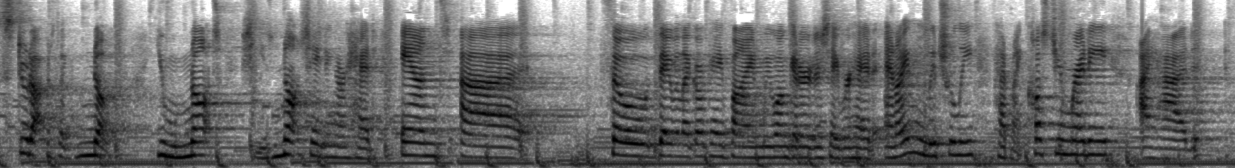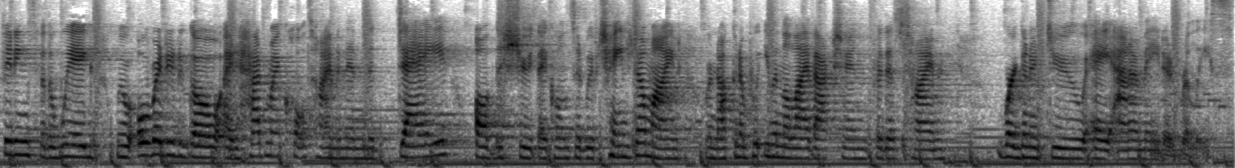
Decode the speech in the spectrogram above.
stood up and was like, no, you not, she is not shaving her head. And uh, so they were like, okay, fine, we won't get her to shave her head. And I literally had my costume ready. I had fittings for the wig. We were all ready to go. I'd had my call time and then the day of the shoot, they called and said, we've changed our mind. We're not gonna put you in the live action for this time. We're gonna do a animated release.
